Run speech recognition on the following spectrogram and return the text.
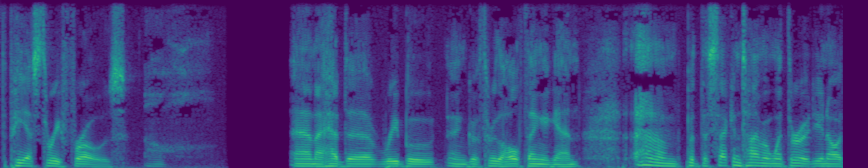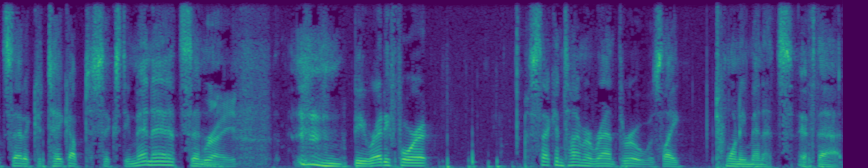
the PS3 froze. Oh. And I had to reboot and go through the whole thing again. but the second time I went through it, you know, it said it could take up to 60 minutes and right. be ready for it. Second time I ran through, it was like 20 minutes, if that.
